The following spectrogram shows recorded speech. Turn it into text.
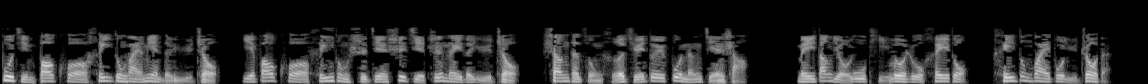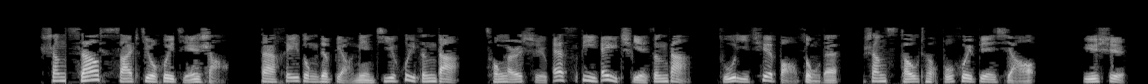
不仅包括黑洞外面的宇宙，也包括黑洞事件世界之内的宇宙。熵的总和绝对不能减少。每当有物体落入黑洞，黑洞外部宇宙的熵 （south side） 就会减少。但黑洞的表面积会增大，从而使 S B H 也增大，足以确保总的熵 total 不会变小。于是，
